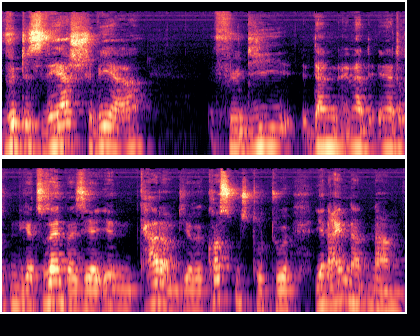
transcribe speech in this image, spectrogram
wird es sehr schwer, für die dann in der, in der, dritten Liga zu sein, weil sie ja ihren Kader und ihre Kostenstruktur, ihren Einnahmen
